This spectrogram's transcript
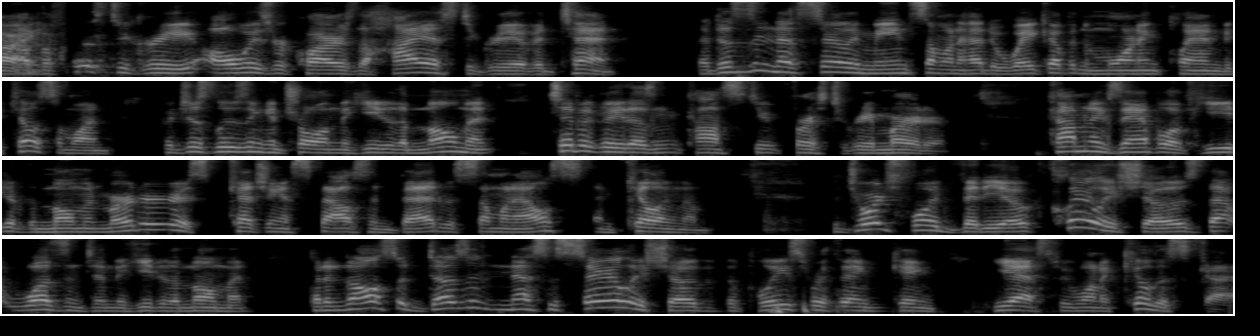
All right. Uh, but first degree always requires the highest degree of intent. That doesn't necessarily mean someone had to wake up in the morning planning to kill someone, but just losing control in the heat of the moment typically doesn't constitute first degree murder. A common example of heat of the moment murder is catching a spouse in bed with someone else and killing them. The George Floyd video clearly shows that wasn't in the heat of the moment, but it also doesn't necessarily show that the police were thinking, yes, we want to kill this guy.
